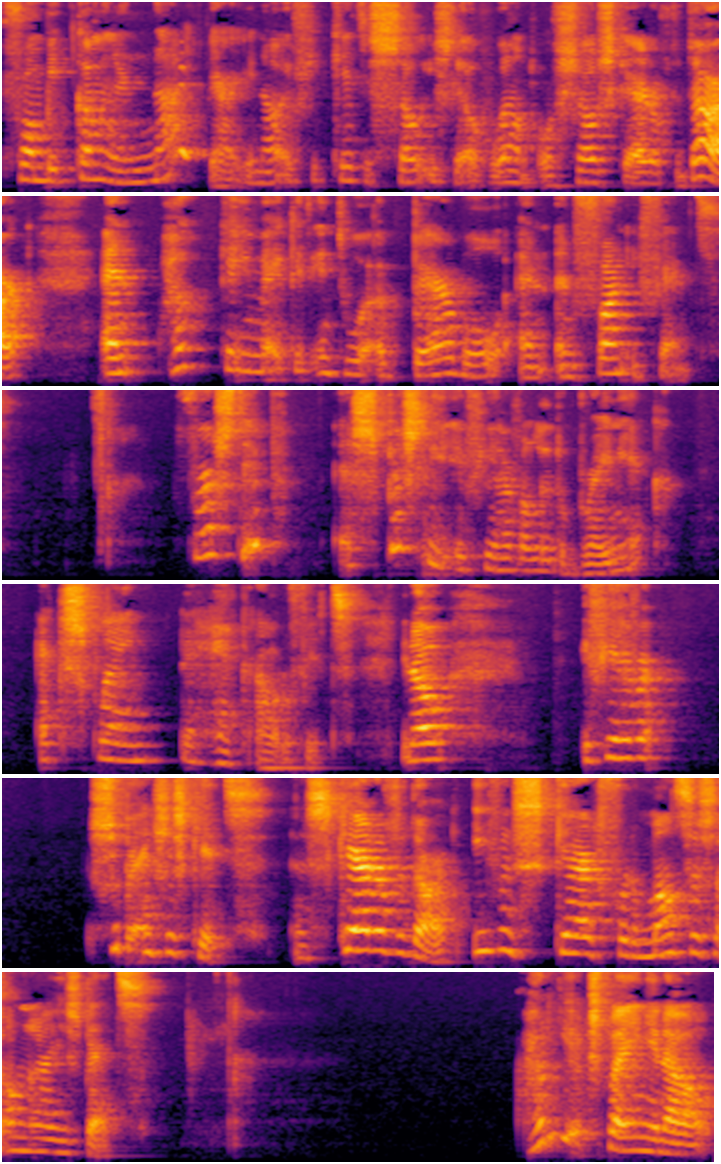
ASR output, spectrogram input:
from becoming a nightmare, you know, if your kid is so easily overwhelmed or so scared of the dark. And how can you make it into a bearable and, and fun event? First tip, especially if you have a little brainiac, explain the heck out of it. You know, if you have a super anxious kid and scared of the dark, even scared for the monsters under his bed, how do you explain, you know,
